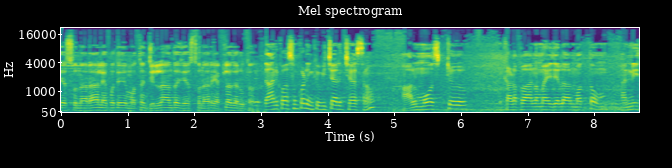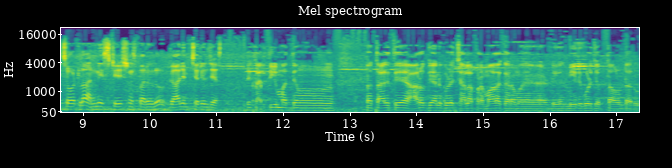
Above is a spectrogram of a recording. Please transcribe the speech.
చేస్తున్నారా? లేకపోతే మొత్తం జిల్లా అంతా చేస్తున్నారా? ఎట్లా జరుగుతుంది? దానికోసం కూడా ఇంక విచారణ చేస్తున్నాం. ఆల్మోస్ట్ కడప అన్నమయ్య జిల్లా మొత్తం అన్ని చోట్ల అన్ని స్టేషన్స్ పరిధిలో గాలింపు చర్యలు చేస్తాం కల్తీ మద్యం తాగితే ఆరోగ్యానికి కూడా చాలా ప్రమాదకరమైన మీరు కూడా చెప్తా ఉంటారు.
